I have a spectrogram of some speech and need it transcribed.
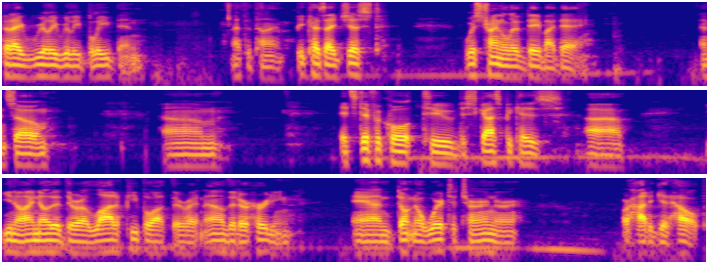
that I really, really believed in at the time because I just was trying to live day by day. And so um, it's difficult to discuss because, uh, you know, I know that there are a lot of people out there right now that are hurting and don't know where to turn or, or how to get help.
